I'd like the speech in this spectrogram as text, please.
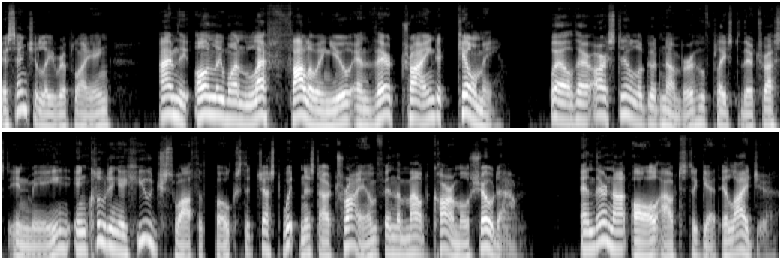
essentially replying, I'm the only one left following you, and they're trying to kill me. Well, there are still a good number who've placed their trust in me, including a huge swath of folks that just witnessed our triumph in the Mount Carmel showdown. And they're not all out to get Elijah.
